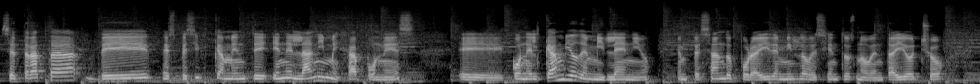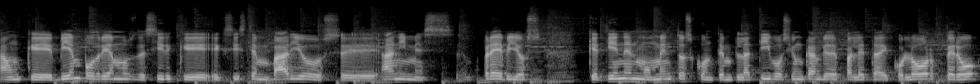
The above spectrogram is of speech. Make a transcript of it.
Se trata de específicamente en el anime japonés, eh, con el cambio de milenio, empezando por ahí de 1998, aunque bien podríamos decir que existen varios eh, animes previos que tienen momentos contemplativos y un cambio de paleta de color, pero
